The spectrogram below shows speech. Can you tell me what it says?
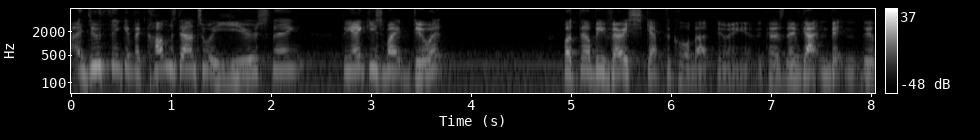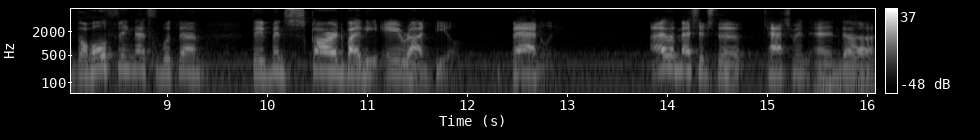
I do think if it comes down to a year's thing, the Yankees might do it, but they'll be very skeptical about doing it because they've gotten bitten. The, whole thing that's with them, they've been scarred by the A Rod deal badly. I have a message to Cashman and uh,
